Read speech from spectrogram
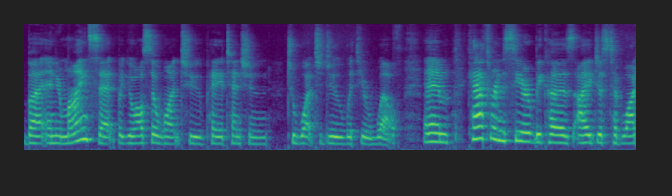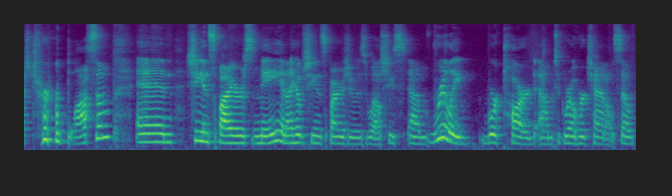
but and your mindset, but you also want to pay attention to what to do with your wealth. And Catherine is here because I just have watched her blossom and she inspires me and I hope she inspires you as well. She's um, really worked hard um, to grow her channel. So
